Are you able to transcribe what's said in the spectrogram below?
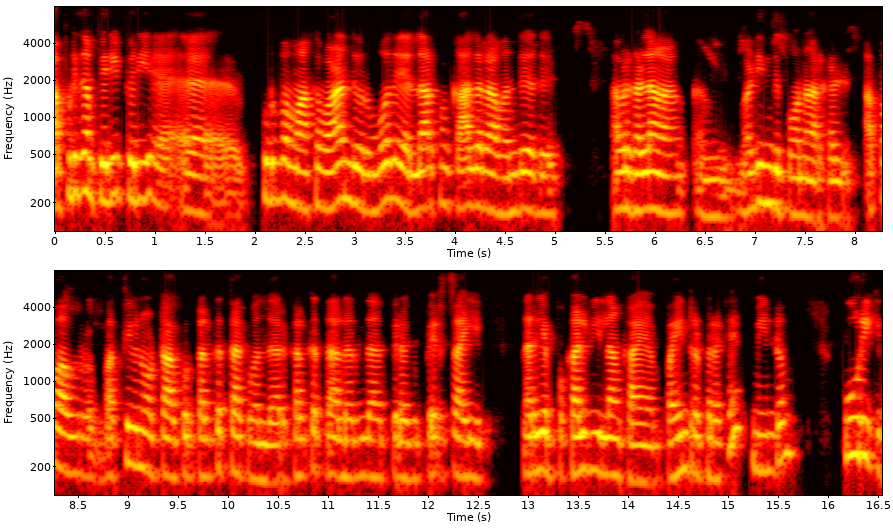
அப்படிதான் பெரிய பெரிய குடும்பமாக வாழ்ந்து வரும்போது எல்லாருக்கும் காலரா வந்து அது அவர்கள்லாம் மடிந்து போனார்கள். அப்போ அவர் பக்தி வினோத் டாக்கூர் கல்கத்தாக்கு வந்தார். கல்கத்தால இருந்த பிறகு பெருசாகி நிறைய கல்வியெல்லாம் க பயின்ற பிறகு மீண்டும் பூரிக்கு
